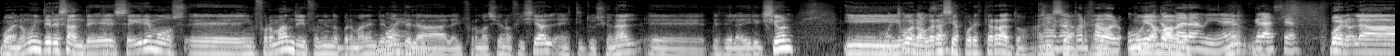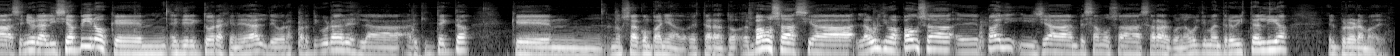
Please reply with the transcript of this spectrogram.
Bueno, muy interesante. Eh, seguiremos eh, informando y difundiendo permanentemente Bueno. la, la información oficial e institucional eh, desde la dirección. Y Muchas bueno, gracias. gracias. por este rato, Alicia. no, por favor, un muy gusto amable, para mí. Gracias. Bueno, la señora Alicia Pino, que mm, es directora general de Obras Particulares, la arquitecta que mm, nos ha acompañado este rato. Vamos hacia la última pausa, eh, Pali, y ya empezamos a cerrar con la última entrevista del día, el programa de.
